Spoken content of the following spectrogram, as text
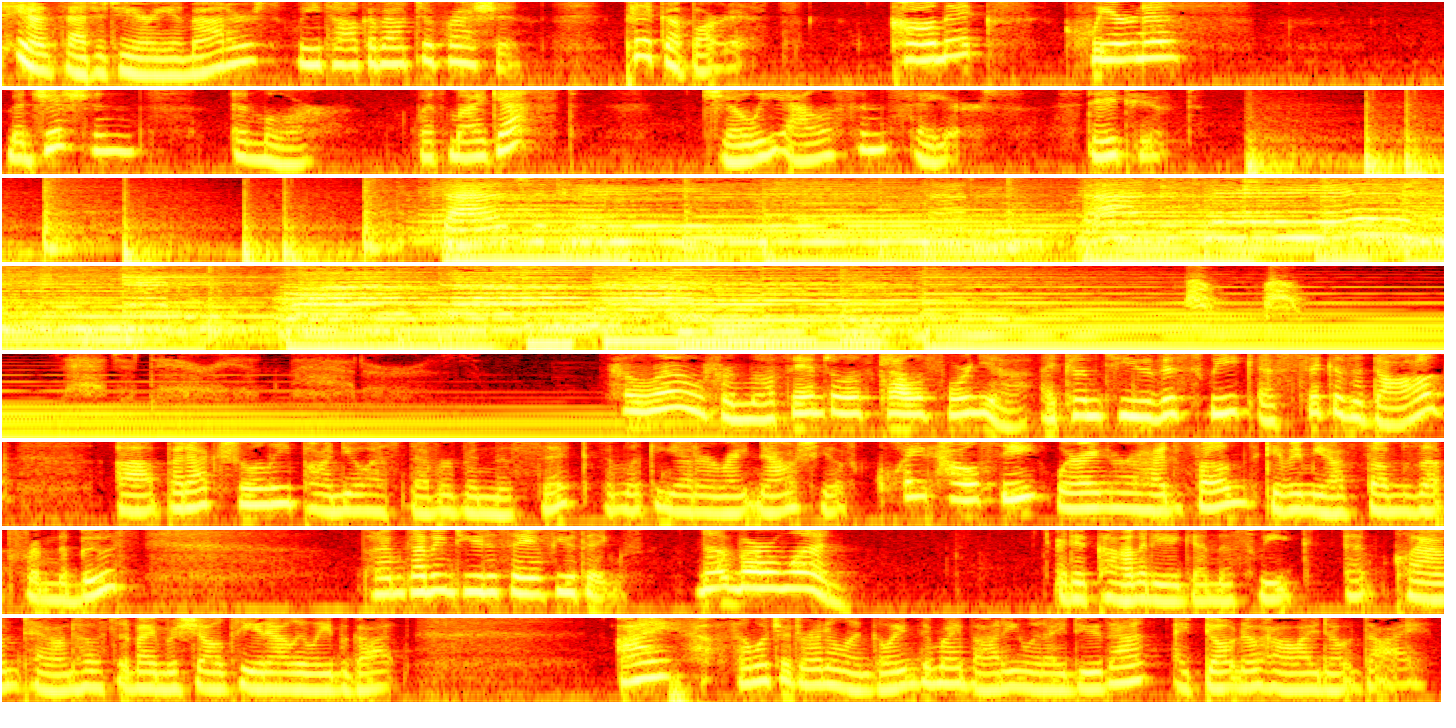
Today on Sagittarian Matters, we talk about depression, pickup artists, comics, queerness, magicians, and more. With my guest, Joey Alison Sayers. Stay tuned. Sagittarian matters. Sagittarian matters. What's the Hello from Los Angeles, California. I come to you this week as sick as a dog, uh, but actually, Ponyo has never been this sick. I'm looking at her right now. She is quite healthy, wearing her headphones, giving me a thumbs up from the booth. But I'm coming to you to say a few things. Number one, I did comedy again this week at Clown Town, hosted by Michelle Tea and Ali Liebegott. I have so much adrenaline going through my body when I do that, I don't know how I don't die.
